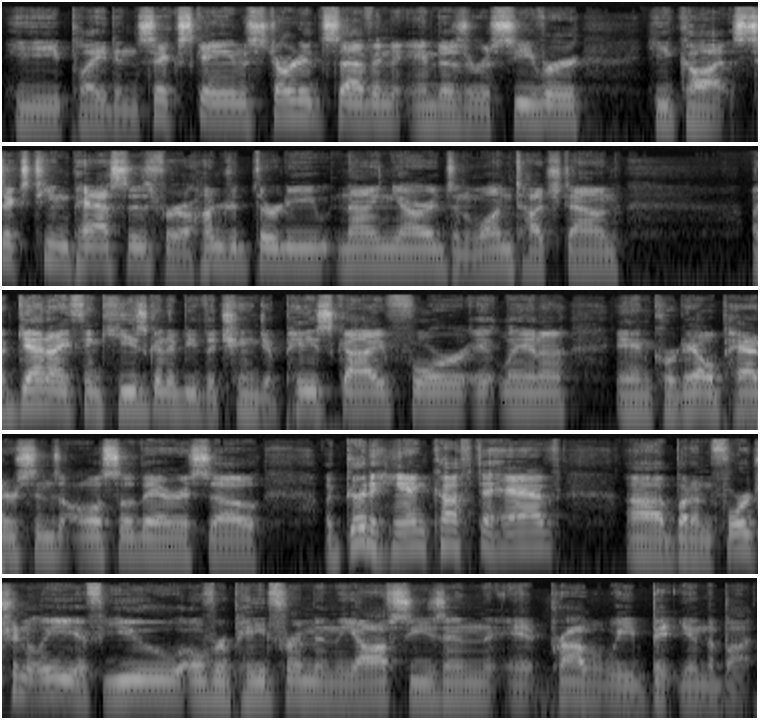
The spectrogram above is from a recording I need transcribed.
He played in six games, started seven, and as a receiver, he caught 16 passes for 139 yards and one touchdown. Again, I think he's going to be the change of pace guy for Atlanta, and Cordarrelle Patterson's also there, so a good handcuff to have. Uh, but unfortunately, if you overpaid for him in the offseason, it probably bit you in the butt.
